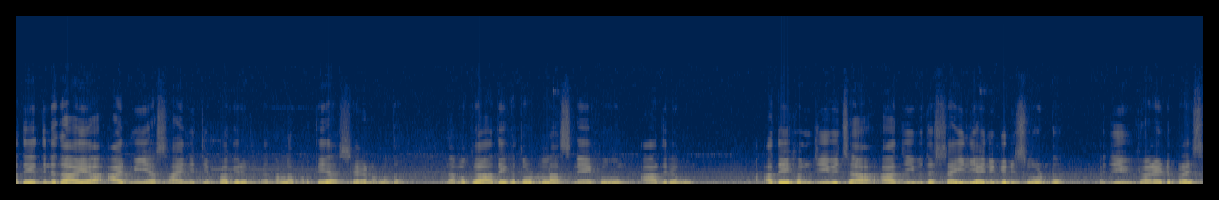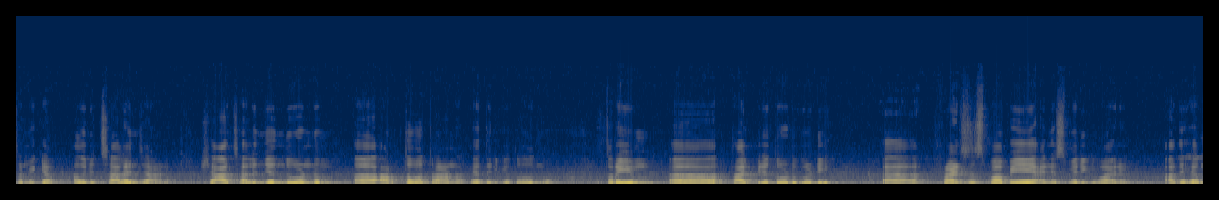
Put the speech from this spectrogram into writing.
അദ്ദേഹത്തിന്റെതായ ആത്മീയ സാന്നിധ്യം പകരും എന്നുള്ള പ്രത്യാശയാണുള്ളത്. നമുക്ക് അദ്ദേഹത്തോടുള്ള സ്നേഹവും ആദരവും. അദ്ദേഹം ജീവിച്ച ആ ജീവിത ശൈലി അനുകരിച്ചുകൊണ്ട് ജീവിക്കുവാനായിട്ട് പരിശ്രമിക്കാം. അതൊരു ചലഞ്ചാണ്. പക്ഷെ ആ ചലഞ്ച് എന്തുകൊണ്ടും അർത്ഥവത്താണ് എന്നെനിക്ക് തോന്നുന്നു. ഇത്രയും താല്പര്യത്തോടു കൂടി ഫ്രാൻസിസ് പാപ്പയെ അനുസ്മരിക്കുവാനും അദ്ദേഹം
